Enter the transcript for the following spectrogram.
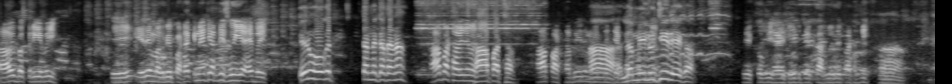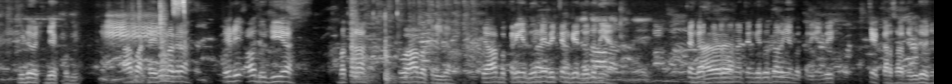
ਆ ਵੀ ਬੱਕਰੀ ਹੈ ਬਈ। ਤੇ ਇਹਦੇ ਮਗਰੀ ਪਾਠਾ ਕਿੰਨੇ ਚਿਰ ਦੀ ਸੂਈ ਹੈ ਇਹ ਬਈ? ਇਹਨੂੰ ਹੋ ਗਏ ਤਿੰਨ ਕਦਾ ਨਾ ਆ ਪਾਠਾ ਇਹਦੇ ਹਾਂ ਪਾਠਾ। ਆ ਪਾਠਾ ਵੀ ਇਹਦੇ ਮਗਰ ਹਾਂ ਚੈੱਕ ਲੰਮੀ ਲੁੱਜੀ ਦੇਖ। ਦੇਖੋ ਵੀ ਹਾਈਟ ਹੂਟ ਚੈੱਕ ਕਰ ਲਓ ਇਹਦੇ ਪੱਠ ਦੀ। ਹਾਂ। ਵੀਡੀਓ ਵਿੱਚ ਦੇਖੋ ਵੀ ਆ ਪਾਠਾ ਇਹਦੇ ਮਗਰ। ਜਿਹੜੀ ਆ ਦੂਜੀ ਆ ਬੱਕਰਾ ਉਹ ਆ ਬੱਕਰੀ ਦਾ। ਤੇ ਆ ਬੱਕਰੀਆਂ ਦੋਨੇ ਵੀ ਚੰਗੇ ਦੁੱਧ ਦੀਆਂ। ਚੰਗਾ ਖਾਣਾ ਚੰਗੇ ਦੁੱਧ ਵਾਲੀਆਂ ਬੱਕਰੀਆਂ ਵੀ ਚੈੱਕ ਕਰ ਸਕਦੇ ਵੀਡੀਓ 'ਚ।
